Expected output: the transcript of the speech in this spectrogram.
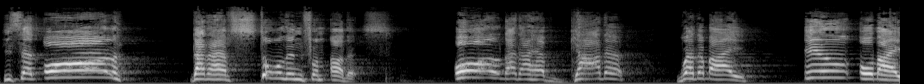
he said, All that I have stolen from others, all that I have gathered, whether by ill or by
